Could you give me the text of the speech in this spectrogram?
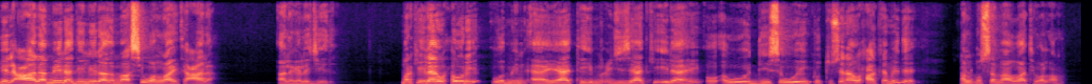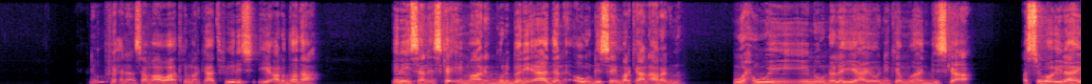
للعاalمين hadii la yihahdo ma siوى الlahi taعaalى aa lagala jeeda marka ilaahay wuxuu iri wa min aayaatihi mucjizaadki ilaahay oo awoodiisa weyn ku tusinaya waxaa ka mid eh khalqu samaawaati waalard ficlan samaawaadki markaad fiirisid iyo ardada inaysan iska imaanin guri bani aadan ou dhisay markaan aragno wax weyn inuu nala yahay oo ninka muhandiska ah asigoo ilaahay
